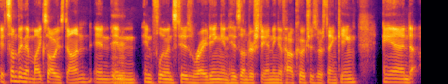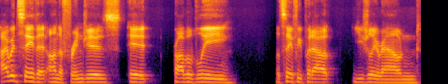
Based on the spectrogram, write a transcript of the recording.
it's something that Mike's always done and, mm-hmm. and influenced his writing and his understanding of how coaches are thinking. And I would say that on the fringes, it probably, let's say if we put out usually around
